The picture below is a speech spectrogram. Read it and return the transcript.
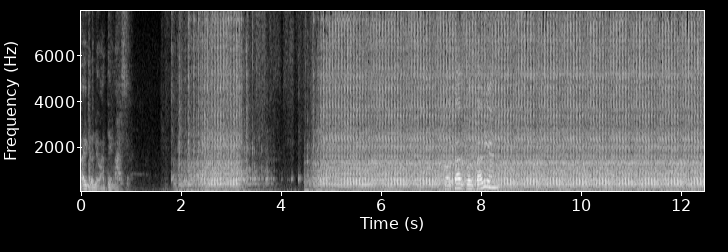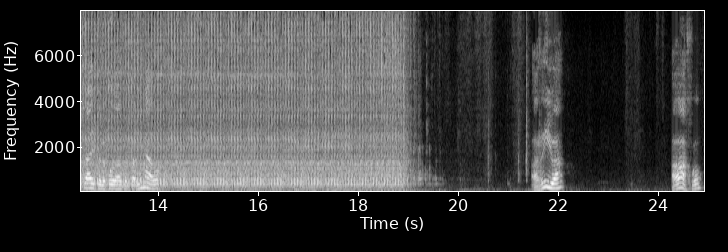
Ahí lo levanté más. Cortar corta bien. Esto lo puedo dar por terminado. Arriba, abajo,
